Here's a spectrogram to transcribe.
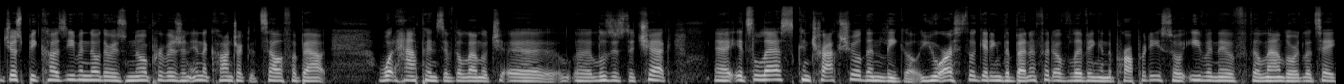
just because even though there is no provision in the contract itself about what happens if the landlord ch- uh, uh, loses the check. Uh, it's less contractual than legal. You are still getting the benefit of living in the property. So even if the landlord, let's say,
